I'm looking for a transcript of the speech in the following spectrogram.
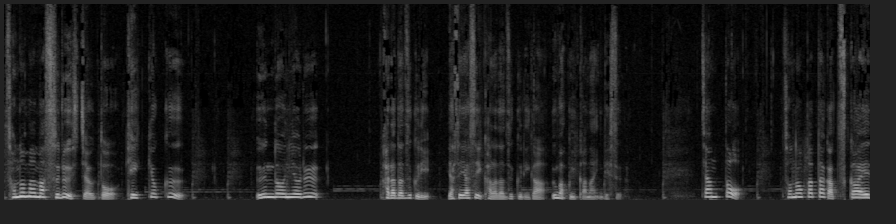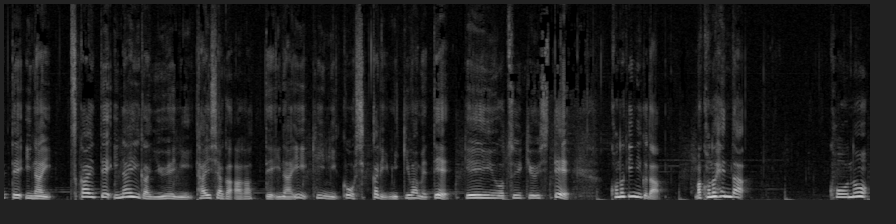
そのままスルーしちゃうと結局運動による体づくり痩せやすい体づくりがうまくいかないんです。ちゃんとその方が使えていない使えていないがゆえに代謝が上がっていない筋肉をしっかり見極めて原因を追求してこの筋肉だ、まあ、この辺だ。この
